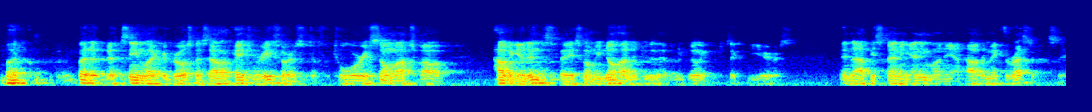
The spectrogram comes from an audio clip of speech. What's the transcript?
But, but it, it seemed like a gross misallocation resource to, to worry so much about how to get into space when we know how to do that. We've been doing it for sixty years. And not be spending any money on how to make the rest of it safe.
